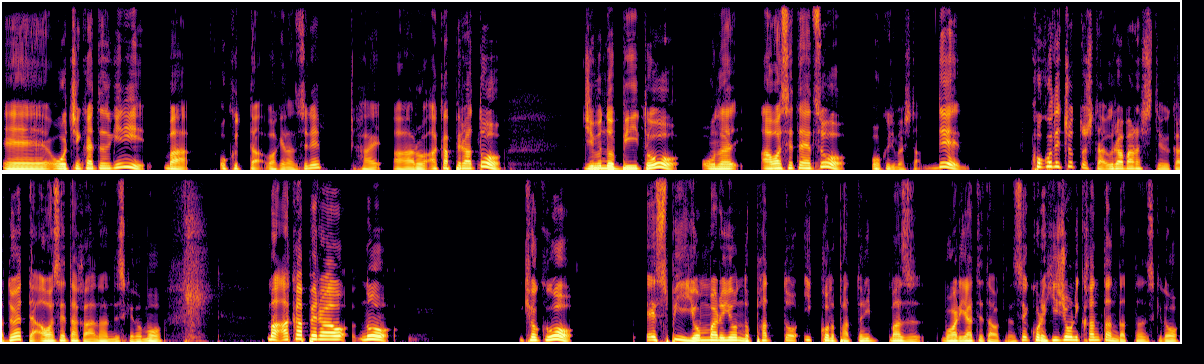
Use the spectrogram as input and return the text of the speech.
えー、お家に帰った時に、まあ、送ったわけなんですね。はい。あの、アカペラと自分のビートを同じ合わせたやつを送りました。で、ここでちょっとした裏話というか、どうやって合わせたかなんですけども、まあ、アカペラの曲を SP404 のパッド、1個のパッドにまず割り当てたわけですね。これ非常に簡単だったんですけど、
